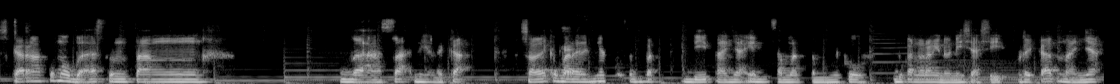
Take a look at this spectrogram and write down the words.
Sekarang aku mau bahas tentang bahasa nih Leka. Soalnya kemarin ini aku sempat ditanyain sama temenku, bukan orang Indonesia sih. Mereka nanya,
